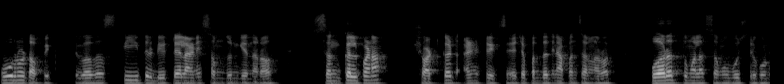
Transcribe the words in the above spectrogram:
पूर्ण टॉपिक व्यवस्थित डिटेल आणि समजून घेणार आहोत. संकल्पना शॉर्टकट आणि ट्रिक्स याच्या पद्धतीने आपण चालणार आहोत. परत तुम्हाला समभुज त्रिकोण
